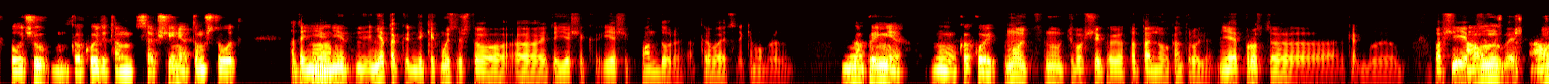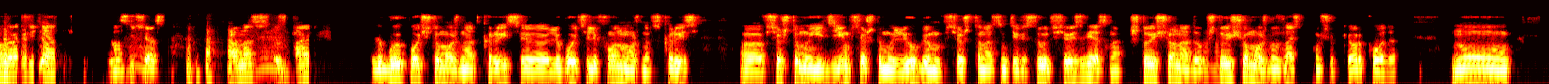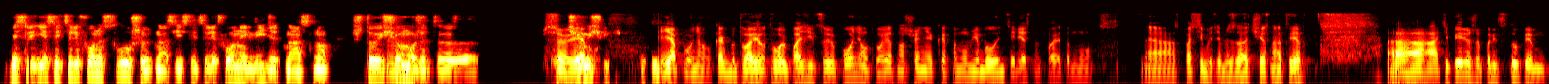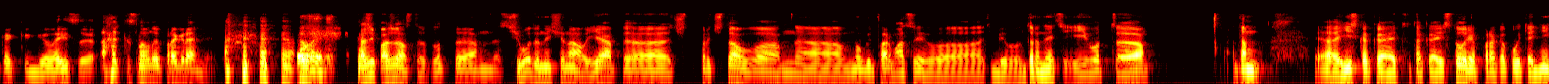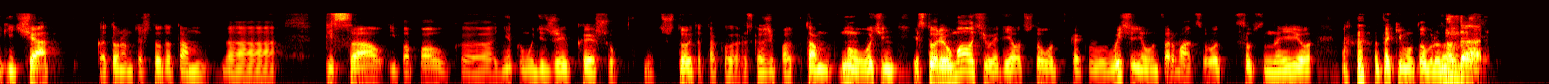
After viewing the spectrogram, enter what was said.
получу какое-то там сообщение о том, что вот а ты не, не, нет таких мыслей, что э, это ящик, ящик Пандоры открывается таким образом? Например, ну, какой? Ну, ну вообще как, тотального контроля. Я просто как бы... Вообще я... А он, а он разве не сейчас? Про нас все знают. Любую почту можно открыть, э, любой телефон можно вскрыть. Э, все, что мы едим, все, что мы любим, все, что нас интересует, все известно. Что еще надо? Uh-huh. Что еще можно узнать с помощью QR-кода? Ну, если, если телефоны слушают нас, если телефоны видят нас, ну, что еще uh-huh. может э, все, я, еще... я понял. Как бы твою, твою позицию понял, твое отношение к этому. Мне было интересно, поэтому э, спасибо тебе за честный ответ. А, а теперь уже приступим, как, как говорится, к основной программе. Давай. Скажи, пожалуйста, вот э, с чего ты начинал? Я э, прочитал э, много информации в, тебе в интернете, и вот э, там э, есть какая-то такая история про какой-то некий чат, в котором ты что-то там э, писал и попал к э, некому диджею Кэшу. Что это такое? Расскажи. Там, ну, очень история умалчивает. Я вот что вот как вычленил информацию, вот, собственно, ее таким вот образом. Ну да.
